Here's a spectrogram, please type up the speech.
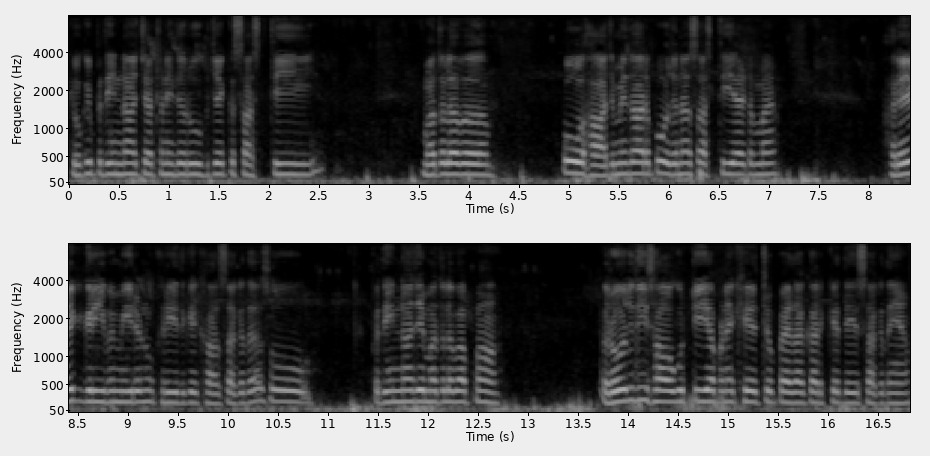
ਕਿਉਂਕਿ ਪੁਦੀਨਾ ਚਟਣੀ ਦੇ ਰੂਪ 'ਚ ਇੱਕ ਸਸਤੀ, ਮਤਲਬ ਉਹ ਹਾਜ਼ਮੇਦਾਰ ਭੋਜਨ ਹੈ ਸਸਤੀ ਆਈਟਮ ਹੈ ਹਰੇਕ ਗਰੀਬ ਅਮੀਰ ਨੂੰ ਖਰੀਦ ਕੇ ਖਾ ਸਕਦਾ, ਸੋ ਪੁਦੀਨਾ ਜੇ ਮਤਲਬ ਆਪਾਂ ਰੋਜ਼ ਦੀ 100 ਗੁੱਟੀ ਆਪਣੇ ਖੇਤ 'ਚੋਂ ਪੈਦਾ ਕਰਕੇ ਦੇ ਸਕਦੇ ਹਾਂ।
